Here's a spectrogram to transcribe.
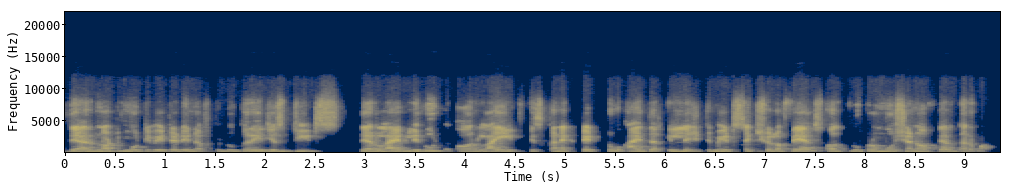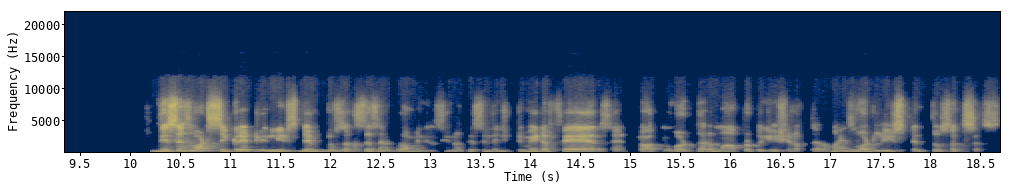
They are not motivated enough to do courageous deeds. Their livelihood or life is connected to either illegitimate sexual affairs or through promotion of their dharma. This is what secretly leads them to success and prominence. You know, this illegitimate affairs and talking about dharma, propagation of dharma is what leads them to success.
